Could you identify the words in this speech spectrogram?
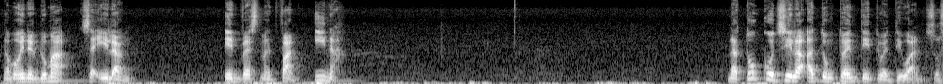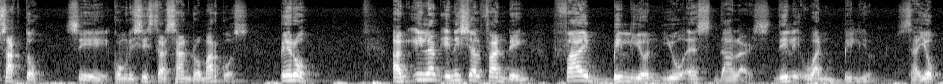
Na mo'y nagduma sa ilang investment fund, INA Natukod sila atong 2021. So sakto si Kongresista Sandro Marcos. Pero ang ilang initial funding 5 billion US dollars, dili 1 billion. Sayop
